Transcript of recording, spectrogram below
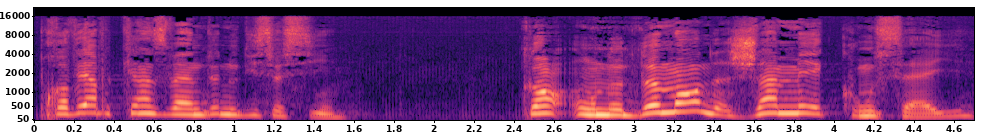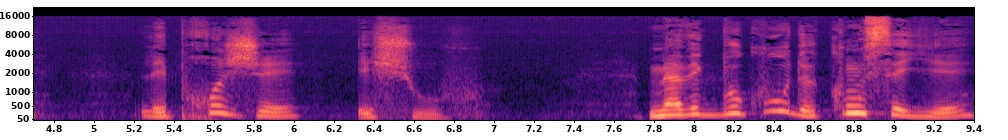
Proverbe 15, 22 nous dit ceci. Quand on ne demande jamais conseil, les projets échouent. Mais avec beaucoup de conseillers,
